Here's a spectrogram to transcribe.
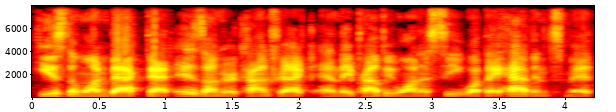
he's the one back that is under contract and they probably want to see what they have in Smith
